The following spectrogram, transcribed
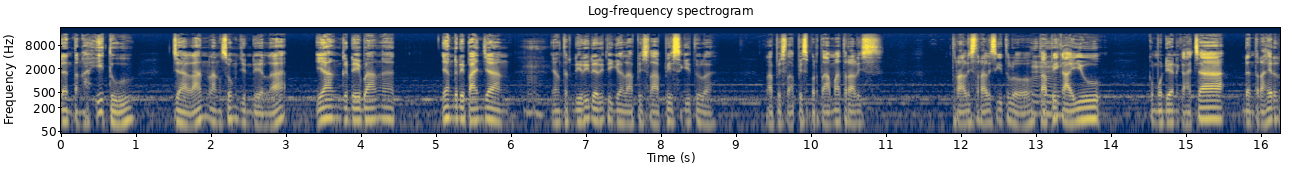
dan tengah itu jalan langsung jendela yang gede banget, yang gede panjang, Mm-mm. yang terdiri dari tiga lapis-lapis gitulah. Lapis-lapis pertama teralis, teralis-teralis gitu loh, Mm-mm. tapi kayu, kemudian kaca, dan terakhir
